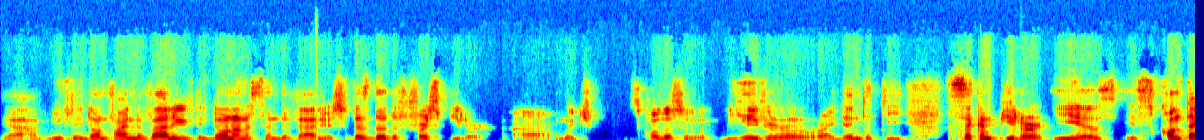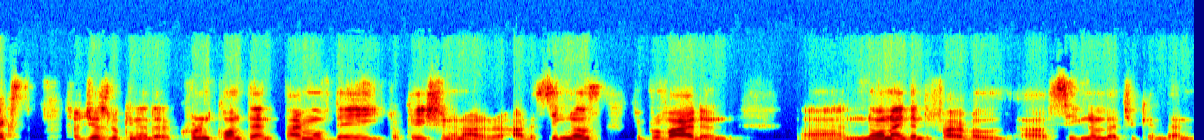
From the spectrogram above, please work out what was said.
Yeah, if they don't find the value, if they don't understand the value. So that's the, the first pillar, uh, which is called also behavioral or identity. The second pillar is, is context. So just looking at the current content, time of day, location, and other, other signals to provide an uh, non-identifiable uh, signal that you can then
